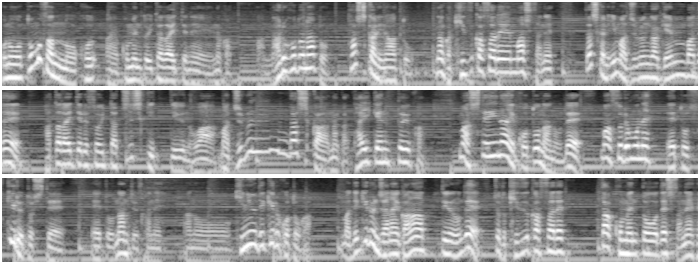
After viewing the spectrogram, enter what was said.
このともさんのココメントいただいてねなんかあなるほどなと。確かになと。なんか気づかされましたね。確かに今自分が現場で働いてるそういった知識っていうのは、まあ、自分がしかなんか体験というかまあ、していないことなので、まあ、それもね、えーと、スキルとして、えーと、なんていうんですかね、あのー、記入できることが、まあ、できるんじゃないかなっていうので、ちょっと気づかされたコメントでしたね。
